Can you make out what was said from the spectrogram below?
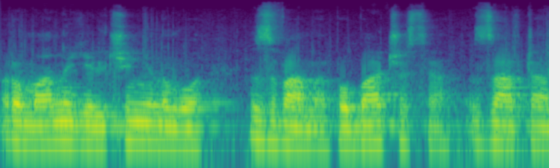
Роману Єльчинінову. З вами побачуся завтра.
